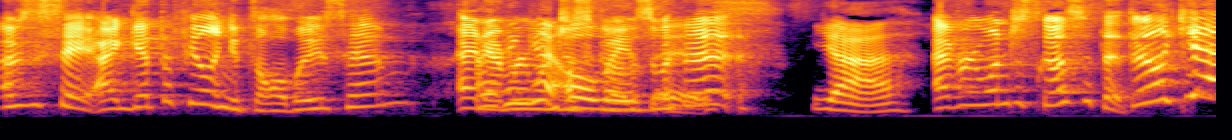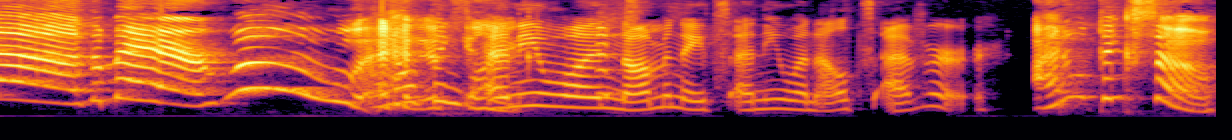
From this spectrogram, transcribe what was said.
I was gonna say, I get the feeling it's always him, and I everyone just goes with is. it. Yeah, Everyone just goes with it. They're like, yeah, the mayor, woo! I don't And think like, anyone nominates anyone else ever. I don't think so.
